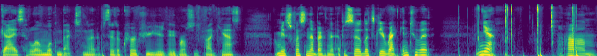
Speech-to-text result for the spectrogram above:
guys, hello and welcome back to another episode of Curfew, your Daily Browsers podcast. I'm just discussing that back in the episode. Let's get right into it. And yeah, um,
